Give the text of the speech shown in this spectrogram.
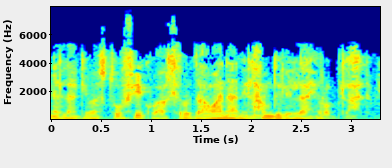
May Allah give us tawfiq wa akhiru da'wana alhamdulillahi rabbil alameen.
